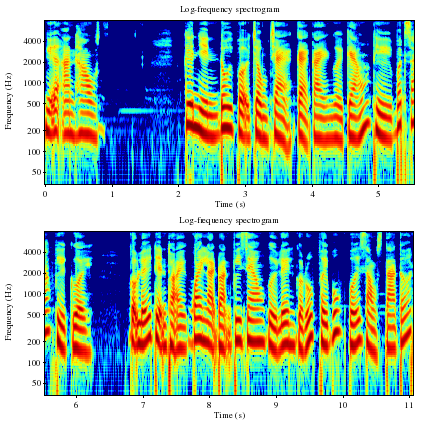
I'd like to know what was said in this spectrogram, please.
nghĩa An House. Kiên nhìn đôi vợ chồng trẻ kẻ cày người kéo thì bất giác phì cười. Cậu lấy điện thoại quay lại đoạn video gửi lên group Facebook với dòng status.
